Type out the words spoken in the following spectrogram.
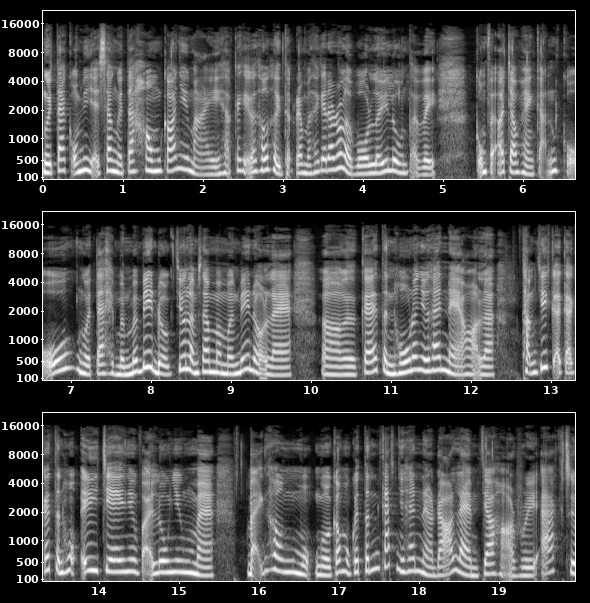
người ta cũng như vậy. Sao người ta không có như mày? Hoặc cái kiểu thứ thì thật ra mình thấy cái đó rất là vô lý luôn tại vì cũng phải ở trong hoàn cảnh của người ta thì mình mới biết được chứ làm sao mà mình biết được là uh, cái tình huống nó như thế nào hoặc là thậm chí cả cả cái tình huống y chang như vậy luôn. Nhưng mà bản thân một người có một cái tính cách như thế nào đó làm cho họ react to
